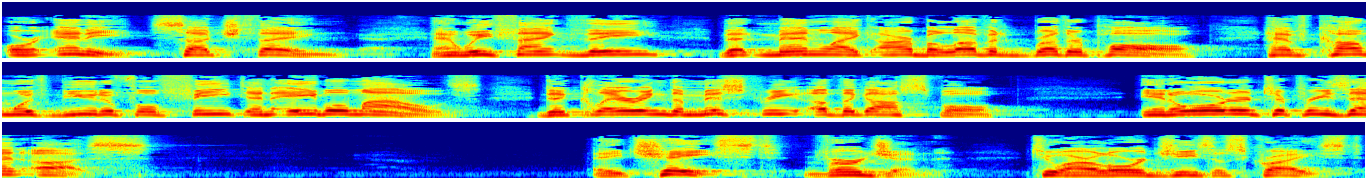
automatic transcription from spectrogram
or any such thing. And we thank thee that men like our beloved brother Paul have come with beautiful feet and able mouths, declaring the mystery of the gospel in order to present us a chaste virgin to our Lord Jesus Christ.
